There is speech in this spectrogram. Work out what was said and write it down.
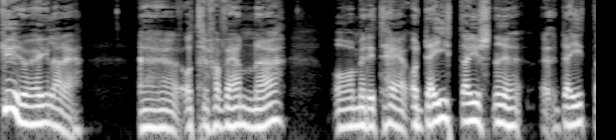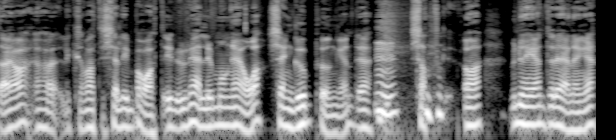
Gud vad jag gillar det. Uh, och träffa vänner och meditera och dejta just nu. Uh, dejtar jag. jag har liksom varit i celibat i väldigt många år, sen gubbpungen. Det satt, ja, men nu är jag inte det längre.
